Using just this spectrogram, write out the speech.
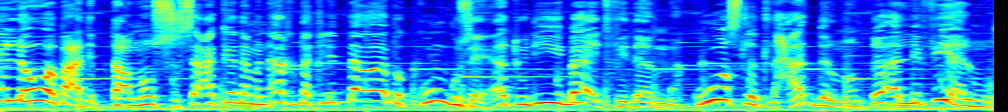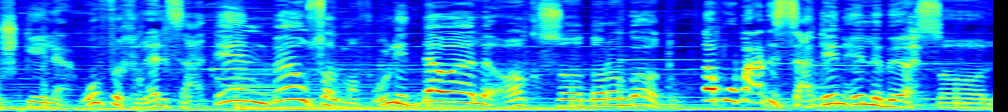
اللي هو بعد بتاع نص ساعة كده من أخدك للدواء بتكون جزيئاته دي بقت في دمك ووصلت لحد المنطقة اللي فيها المشكلة وفي خلال ساعتين بيوصل مفعول الدواء لأقصى درجاته. طب وبعد الساعتين إيه اللي بيحصل؟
